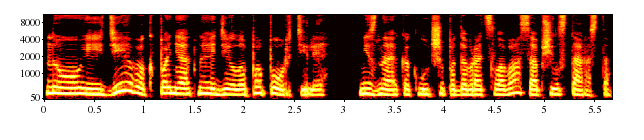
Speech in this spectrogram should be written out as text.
«Ну и девок, понятное дело, попортили», не зная, как лучше подобрать слова, сообщил староста.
